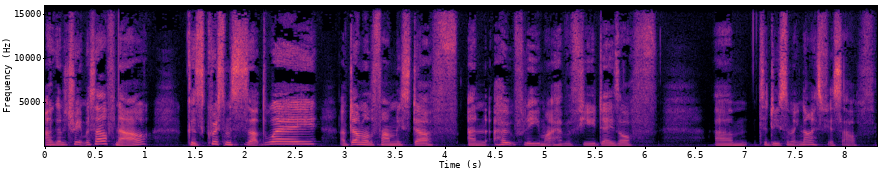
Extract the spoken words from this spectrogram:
I'm going to treat myself now because Christmas is out the way. I've done all the family stuff, and hopefully, you might have a few days off um, to do something nice for yourself.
